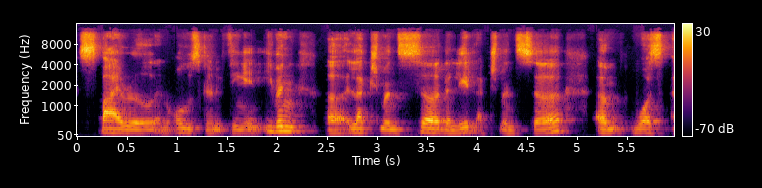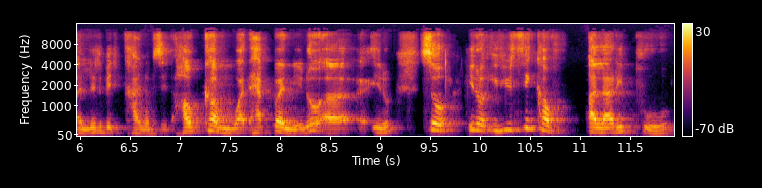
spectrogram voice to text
spiral and all this kind of thing. And even uh, lakshman sir the late lakshman sir um, was a little bit kind of said how come? What happened? You know uh, you know? So you know if you think of alaripu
